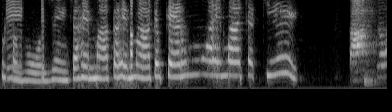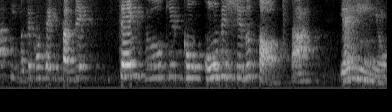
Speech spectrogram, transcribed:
Por favor, gente, arremata, arremata. Eu quero um arremate aqui. Tá? Então, assim, você consegue fazer seis looks com um vestido só, tá? E é linho.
